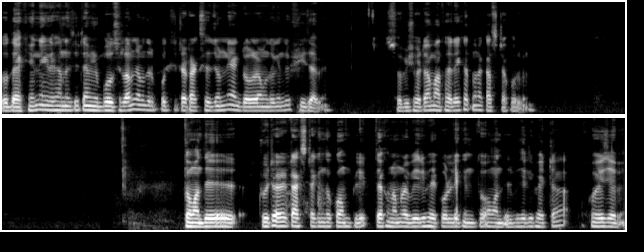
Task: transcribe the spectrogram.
তো দেখেন, এখানে যেটা আমি বলছিলাম যে আমাদের প্রতিটা টাক্সের জন্য এক ডলারের মতো কিন্তু ফি যাবে। সো বিষয়টা মাথায় রেখে আপনারা কাজটা করবেন। তো আমাদের টুইটারের টাস্কটা কিন্তু কমপ্লিট তো এখন আমরা ভেরিফাই করলে কিন্তু আমাদের ভেরিফাইটা হয়ে যাবে।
